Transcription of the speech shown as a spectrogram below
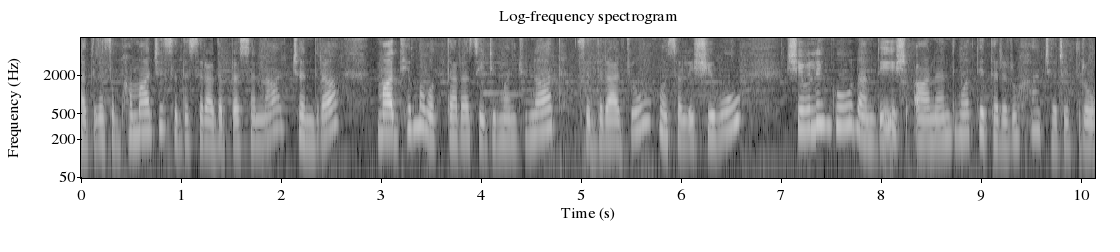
ನಗರಸಭಾ ಮಾಜಿ ಸದಸ್ಯರಾದ ಪ್ರಸನ್ನ, ಚಂದ್ರ, ಮಾಧ್ಯಮ ವಕ್ತಾರ ಸಿಟಿ ಮಂಜುನಾಥ್, ಸಿದ್ದರಾಜು, ಹೊಸಳ್ಳಿ ಶಿವು, ಶಿವಲಿಂಗು, ನಂದೀಶ್, ಆನಂದ್ ಮತ್ತಿತರರು ಹಾಜರಿದ್ದರು.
